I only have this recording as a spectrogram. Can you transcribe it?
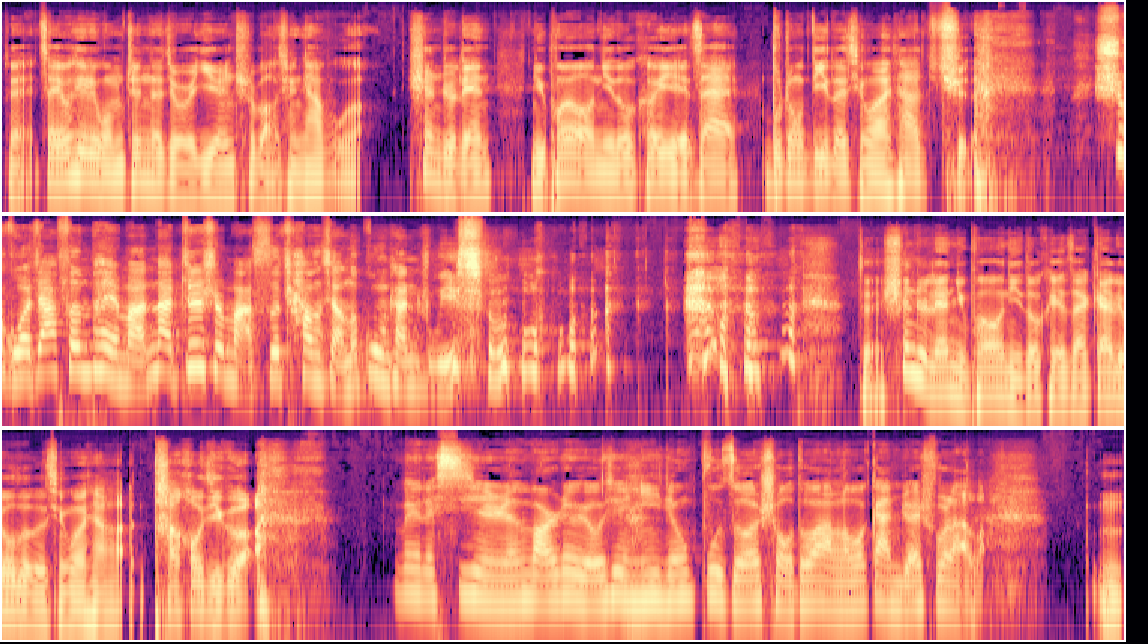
对，在游戏里我们真的就是一人吃饱全家不饿，甚至连女朋友你都可以在不种地的情况下娶的。是国家分配吗？那真是马斯畅想的共产主义生活。对，甚至连女朋友你都可以在街溜子的情况下谈好几个。为了吸引人玩这个游戏，你已经不择手段了，我感觉出来了。嗯，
